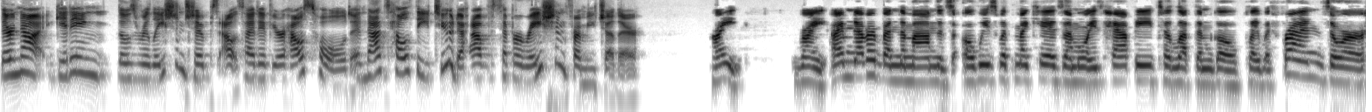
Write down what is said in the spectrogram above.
They're not getting those relationships outside of your household. And that's healthy too, to have separation from each other. Right. Right. I've never been the mom that's always with my kids. I'm always happy to let them go play with friends or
